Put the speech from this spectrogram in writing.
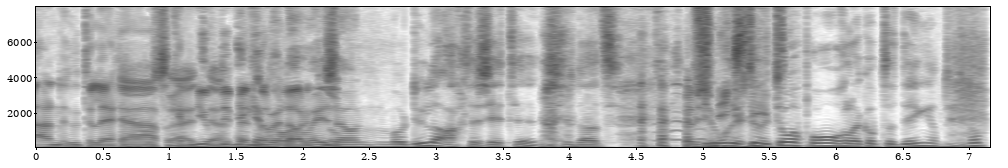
draden naartoe te leggen. Ja, dus ik heb nu op ja. dit Ik moment heb er gewoon weer zo'n module achter zitten. Zodat bezoekers die doet. toch per ongeluk op dat ding, op die knop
